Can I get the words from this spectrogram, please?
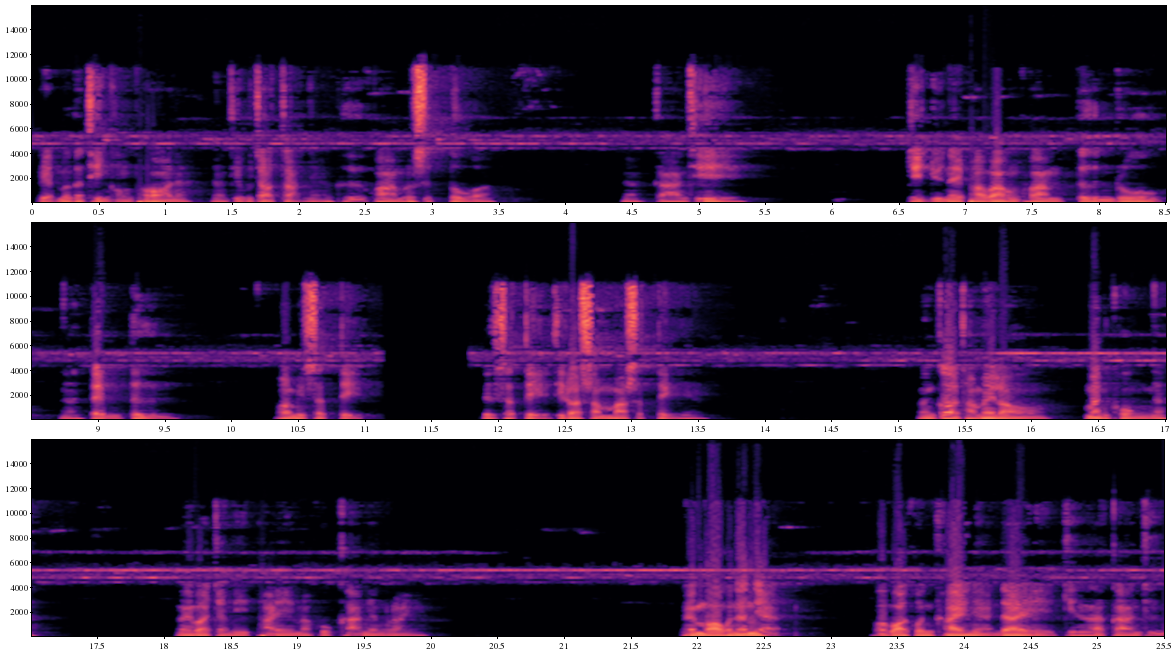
เปรียบเหมือนกับถิ่นของพ่อนะอย่างที่พระเจ้าตรัสเนี่ยคือความรู้สึกตัวนะการที่จิตอยู่ในภาวะของความตื่นรู้นะเต็มตื่น เพราะมีสติเป็นสติที่เราสัมมาสติ มันก็ทำให้เรามั่นคงนะ ไม่ว่าจะมีภัยมาคุกคามอย่างไรในหมอคนนั้นเนี่ยพอบอกคนไข้เนี่ยได้จินตนาการถึง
